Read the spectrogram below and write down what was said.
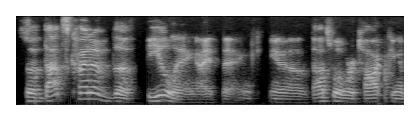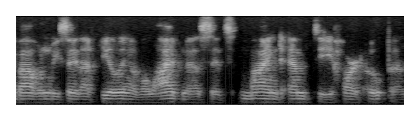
So that's kind of the feeling, I think. You know, that's what we're talking about when we say that feeling of aliveness. It's mind empty, heart open.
